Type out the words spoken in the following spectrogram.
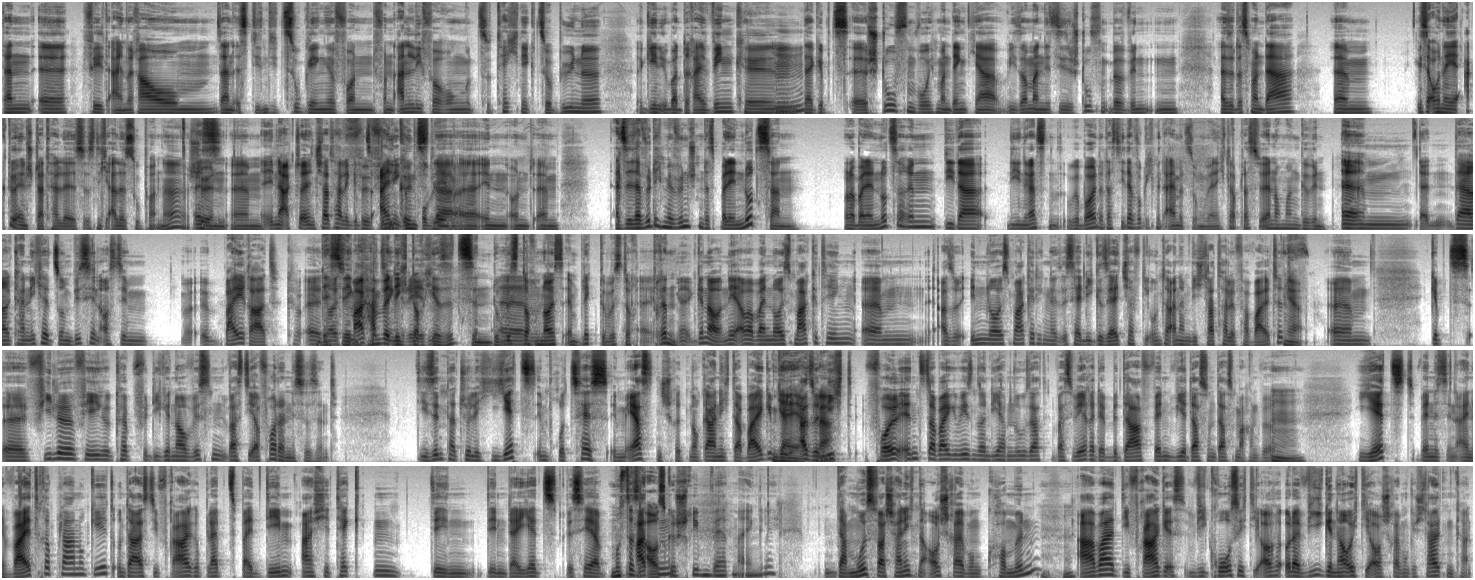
dann äh, fehlt ein Raum, dann ist, die, sind die Zugänge von, von Anlieferungen zur Technik, zur Bühne, äh, gehen über drei Winkeln, Mhm. da gibt es äh, Stufen, wo ich man denkt, ja, wie soll man jetzt diese Stufen überwinden? Also, dass man da, ähm, ist auch in der aktuellen Stadthalle, ist, ist nicht alles super, ne? Schön. ähm, In der aktuellen Stadthalle gibt es einige Künstler Probleme. äh, in, und ähm, also da würde ich mir wünschen, dass bei den Nutzern oder bei den Nutzerinnen, die da, die ganzen Gebäude, dass die da wirklich mit einbezogen werden. Ich glaube, das wäre nochmal ein Gewinn. Ähm, da, da kann ich jetzt so ein bisschen aus dem äh, Beirat äh, Deswegen haben wir dich doch reden. hier sitzen. Du bist Ähm, doch neues im Blick, du bist doch Äh, drin. äh, Genau, nee, aber bei Neues Marketing, ähm, also in Neues Marketing, das ist ja die Gesellschaft, die unter anderem die Stadthalle verwaltet, Ja. ähm, gibt es äh, viele fähige Köpfe, die genau wissen, was die Erfordernisse sind. Die sind natürlich jetzt im Prozess, im ersten Schritt noch gar nicht dabei gewesen, Ja, ja, also klar. nicht vollends dabei gewesen, sondern die haben nur gesagt, was wäre der Bedarf, wenn wir das und das machen würden. Mhm. Jetzt, wenn es in eine weitere Planung geht, und da ist die Frage, bleibt es bei dem Architekten, den, den da jetzt bisher Muss das hatten, ausgeschrieben werden eigentlich? da muss wahrscheinlich eine Ausschreibung kommen, Mhm. aber die Frage ist, wie groß ich die Aus oder wie genau ich die Ausschreibung gestalten kann.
